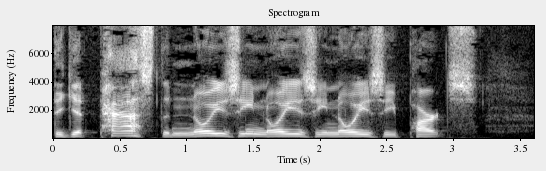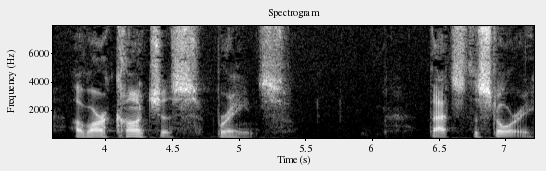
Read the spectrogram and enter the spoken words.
to get past the noisy, noisy, noisy parts of our conscious brains. That's the story.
